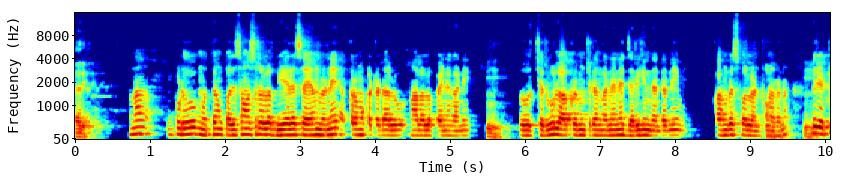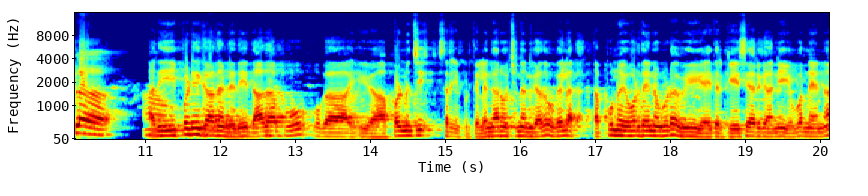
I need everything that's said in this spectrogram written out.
అది. అన్న ఇప్పుడు మొత్తం పది సంవత్సరాల బీఆర్ఎస్ హయాంలోనే అక్రమ కట్టడాలు నాలాల పైన కానీ చెరువులు ఆక్రమించడం కానీ జరిగిందంటని కాంగ్రెస్ వాళ్ళు అంటున్నారన్న. మీరు ఎట్లా అది ఇప్పటిది కాదండి అది దాదాపు ఒక అప్పటి నుంచి సరే ఇప్పుడు తెలంగాణ వచ్చిందని కాదు ఒకవేళ తప్పున్న ఎవరిదైనా కూడా ఇద్దరు కేసీఆర్ కానీ ఎవరినైనా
